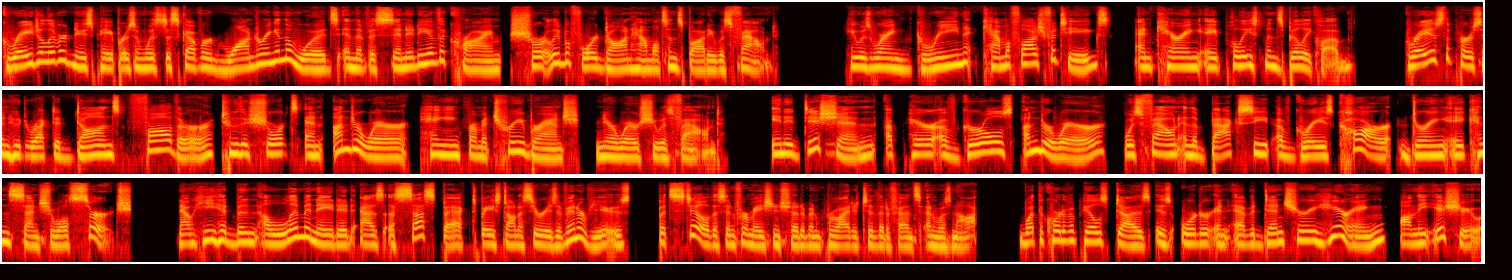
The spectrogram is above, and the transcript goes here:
Gray delivered newspapers and was discovered wandering in the woods in the vicinity of the crime shortly before Dawn Hamilton's body was found. He was wearing green camouflage fatigues and carrying a policeman's billy club. Gray is the person who directed Dawn's father to the shorts and underwear hanging from a tree branch near where she was found. In addition, a pair of girls' underwear was found in the back seat of Gray's car during a consensual search. Now, he had been eliminated as a suspect based on a series of interviews, but still, this information should have been provided to the defense and was not. What the Court of Appeals does is order an evidentiary hearing on the issue.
